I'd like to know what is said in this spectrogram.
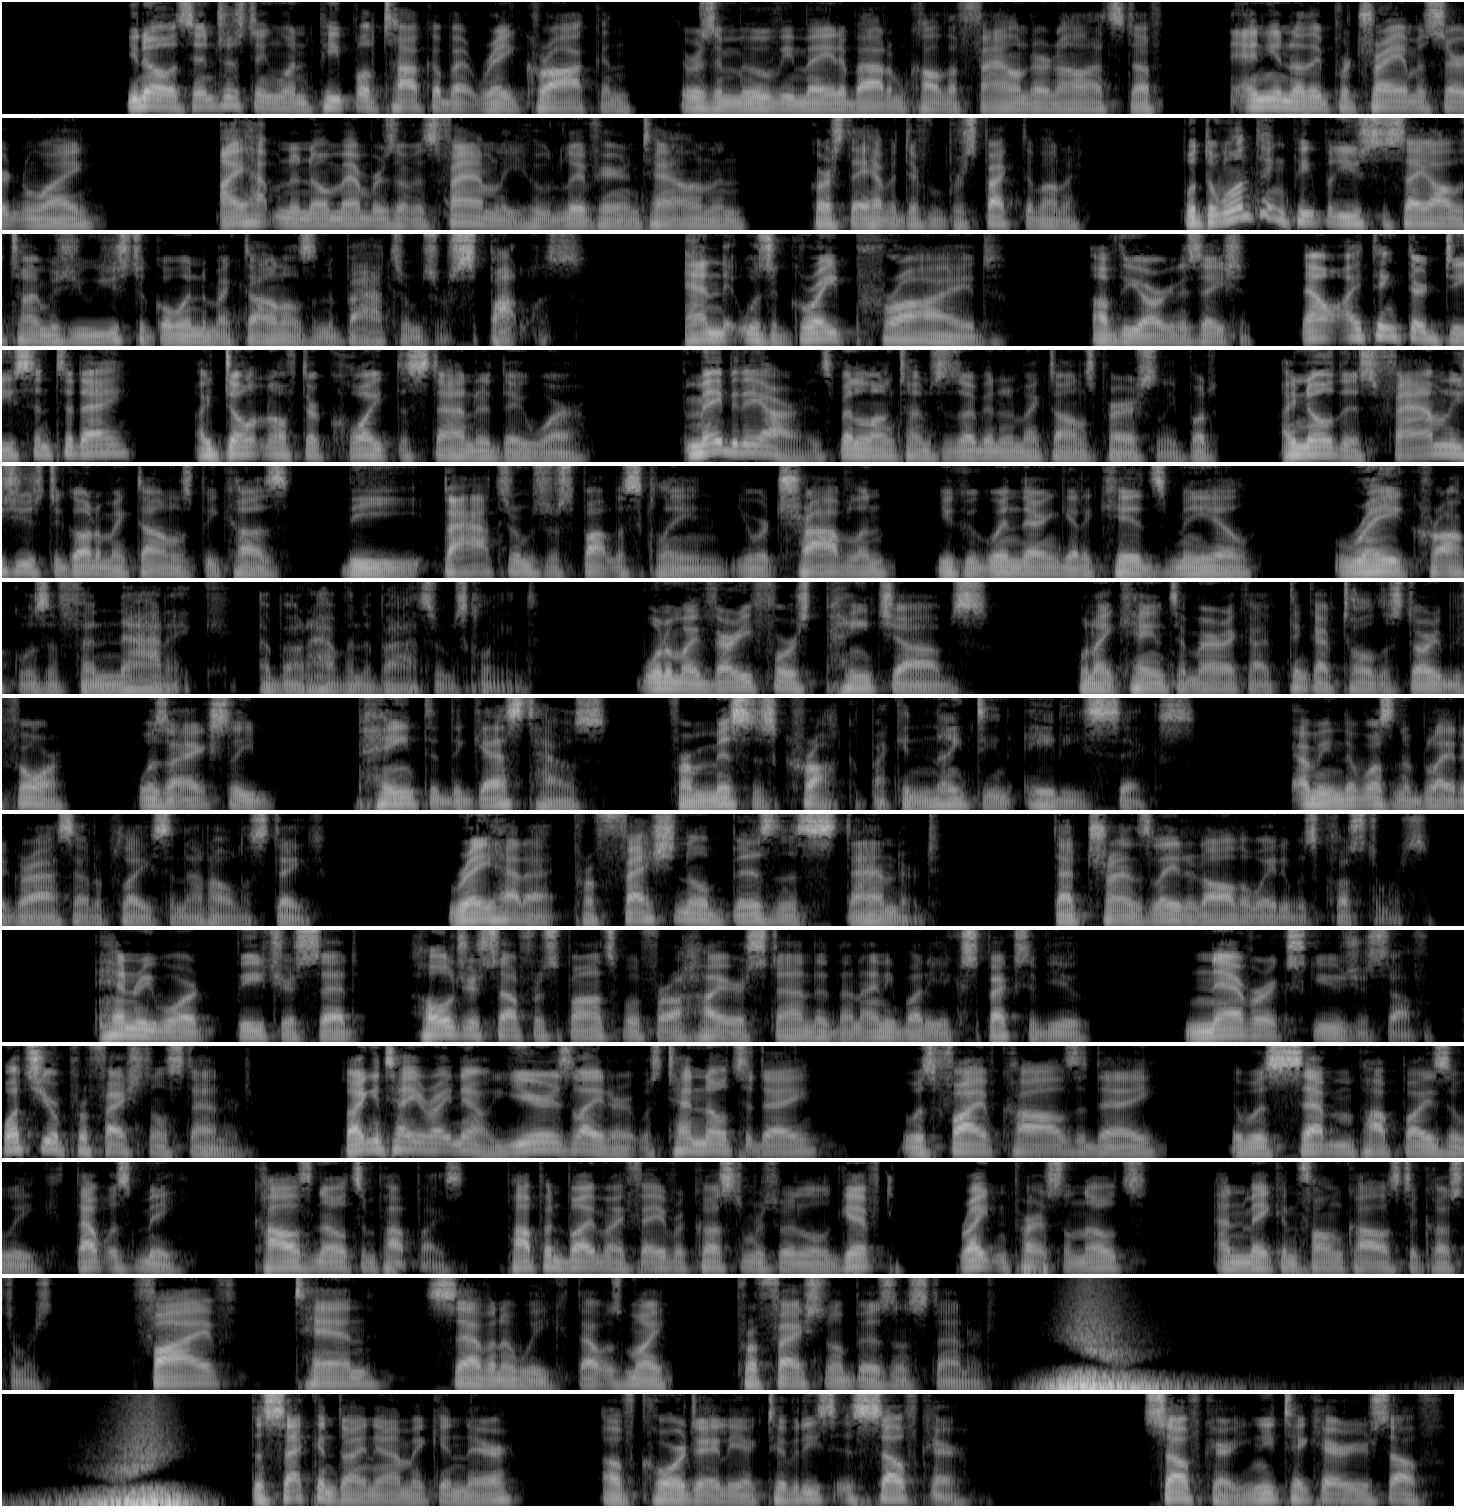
You know, it's interesting when people talk about Ray Kroc, and there was a movie made about him called The Founder and all that stuff, and, you know, they portray him a certain way. I happen to know members of his family who live here in town, and of course, they have a different perspective on it. But the one thing people used to say all the time was you used to go into McDonald's and the bathrooms were spotless. And it was a great pride of the organization. Now, I think they're decent today. I don't know if they're quite the standard they were. Maybe they are. It's been a long time since I've been in McDonald's personally, but I know this. Families used to go to McDonald's because the bathrooms were spotless clean. You were traveling, you could go in there and get a kid's meal. Ray Kroc was a fanatic about having the bathrooms cleaned. One of my very first paint jobs when I came to America, I think I've told the story before, was I actually painted the guest house for Mrs. Kroc back in 1986. I mean, there wasn't a blade of grass out of place in that whole estate. Ray had a professional business standard that translated all the way to his customers. Henry Ward Beecher said, Hold yourself responsible for a higher standard than anybody expects of you. Never excuse yourself. What's your professional standard? So I can tell you right now, years later, it was 10 notes a day, it was five calls a day, it was seven Popeyes a week. That was me. Calls, notes, and Popeyes. Popping by my favorite customers with a little gift, writing personal notes, and making phone calls to customers. Five, ten, seven a week. That was my professional business standard. The second dynamic in there of core daily activities is self care. Self care. You need to take care of yourself.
